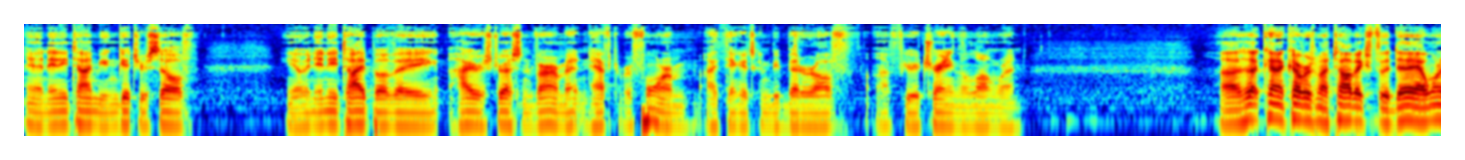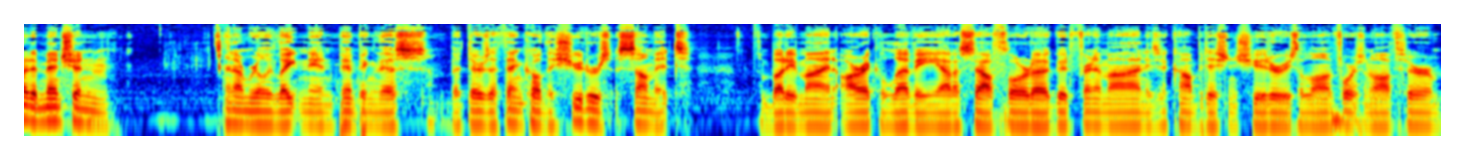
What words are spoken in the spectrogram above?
And anytime you can get yourself, you know, in any type of a higher stress environment and have to perform, I think it's going to be better off uh, for your training in the long run. Uh, that kind of covers my topics for the day. I wanted to mention, and I'm really late in pimping this, but there's a thing called the Shooters Summit. A buddy of mine, Arik Levy, out of South Florida, a good friend of mine. He's a competition shooter. He's a law enforcement officer,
